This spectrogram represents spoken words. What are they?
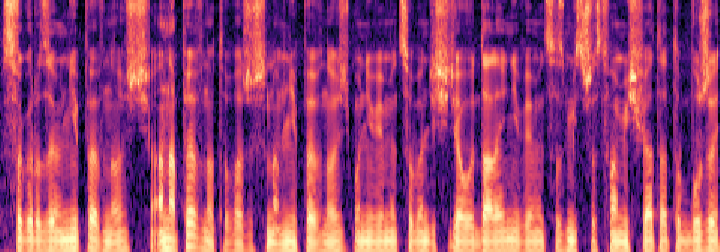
swego rodzaju niepewność, a na pewno towarzyszy nam niepewność, bo nie wiemy, co będzie się działo dalej, nie wiemy, co z Mistrzostwami Świata. To burzy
